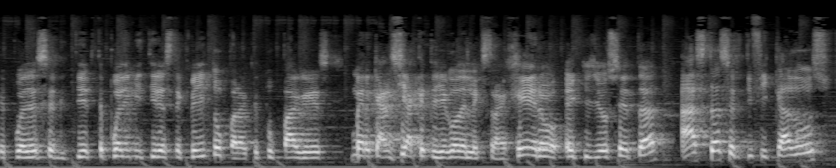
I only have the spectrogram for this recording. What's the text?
te, puedes emitir, te puede emitir este crédito para que tú pagues mercancía que te llegó del extranjero, X, Y, Z, hasta certificados.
